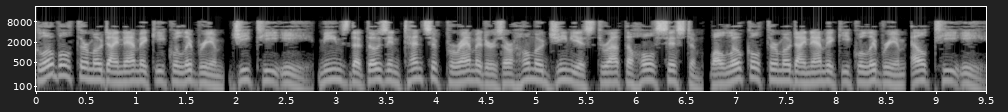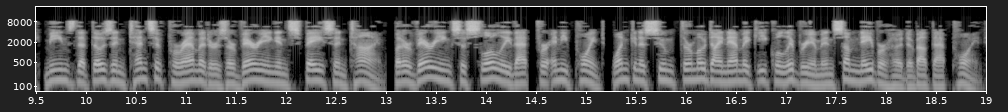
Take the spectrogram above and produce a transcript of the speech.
Global thermodynamic equilibrium (GTE) means that those intensive parameters are homogeneous throughout the whole system, while local thermodynamic equilibrium (LTE) means that those intensive parameters are varying in space and time, but are varying so slowly that for any point one can assume thermodynamic equilibrium in some neighborhood about that point.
